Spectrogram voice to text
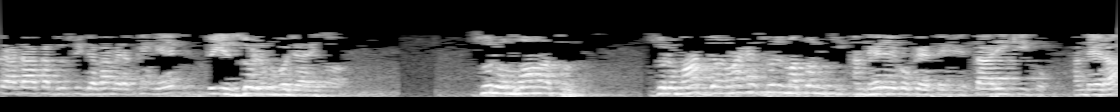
سے ہٹا کر دوسری جگہ میں رکھیں گے، تو یہ ظلم ہو جائے گا۔ ظلمات ظلمات جمع ہے ظلمتن کی، اندھیرے کو کہتے ہیں تاریخی کو۔ اندھیرا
